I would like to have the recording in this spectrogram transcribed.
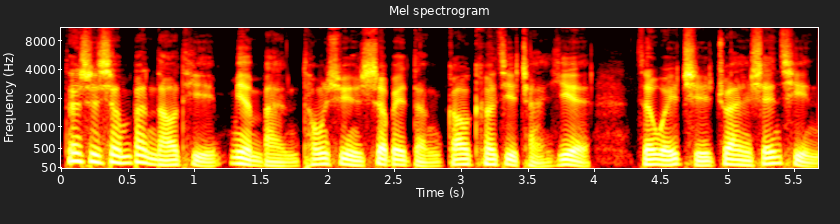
但是像半导体、面板、通讯设备等高科技产业则维持专案申请。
